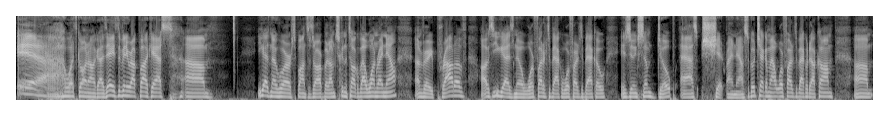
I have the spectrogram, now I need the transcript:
Yeah, what's going on, guys? Hey, it's the Vinny Rock Podcast. Um, you guys know who our sponsors are, but I'm just going to talk about one right now. I'm very proud of. Obviously, you guys know Warfighter Tobacco. Warfighter Tobacco is doing some dope ass shit right now. So go check them out. WarfighterTobacco.com. Um,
